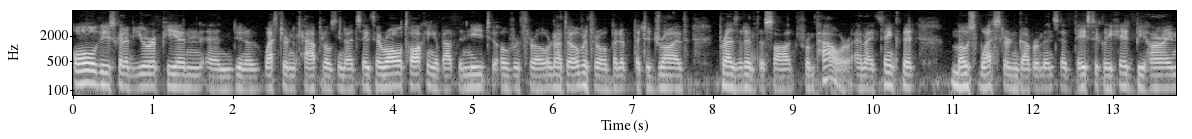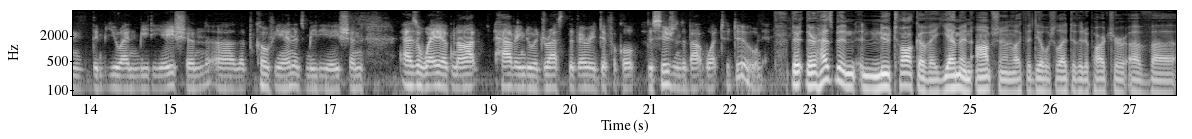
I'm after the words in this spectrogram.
all these kind of European and you know Western capitals, the United States, they were all talking about the need to overthrow, or not to overthrow, but but to drive President Assad from power. And I think that most Western governments have basically hid behind the UN mediation, uh, the Kofi Annan's mediation, as a way of not having to address the very difficult decisions about what to do. There, there has been new talk of a Yemen option, like the deal which led to the departure of uh,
